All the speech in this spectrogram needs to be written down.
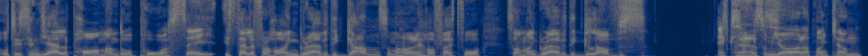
Och till sin hjälp har man då på sig, istället för att ha en Gravity Gun som man har i Half-Life 2, så har man Gravity Gloves. Exakt. Som gör att man kan,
